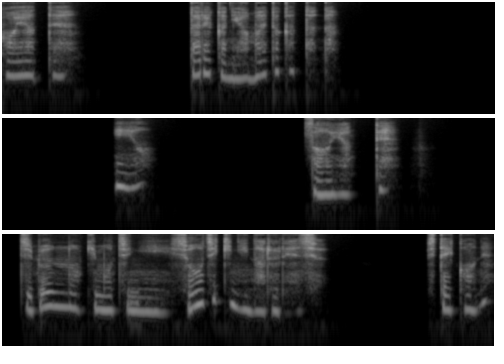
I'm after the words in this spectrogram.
こうやって誰かに甘えたかったんだ。いいよ。そうやって自分の気持ちに正直になる練習していこうね。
